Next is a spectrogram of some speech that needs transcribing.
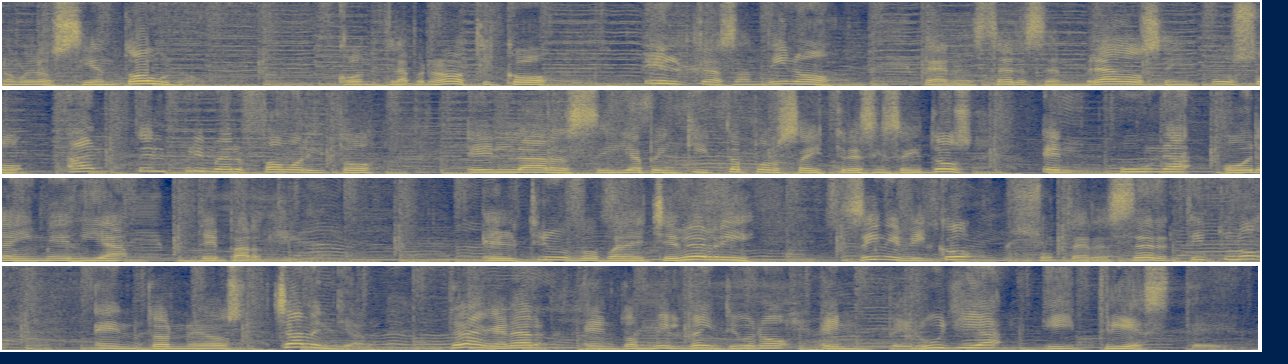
número 101. Contra pronóstico, el trasandino tercer sembrado se impuso ante el primer favorito en la arcilla penquista por 6-3 y 6-2 en una hora y media de partido. El triunfo para Echeverry significó su tercer título en torneos Challenger, tras ganar en 2021 en Perugia y Trieste.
